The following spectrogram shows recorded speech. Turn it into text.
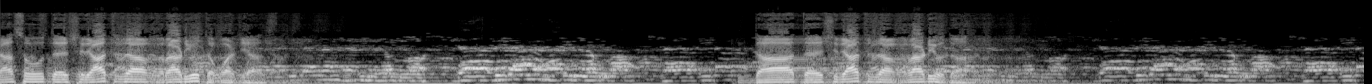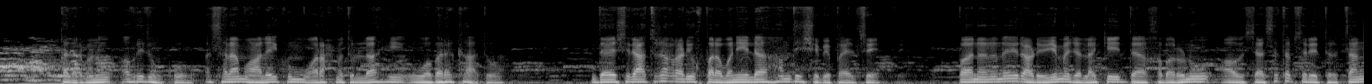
تاسو د شریعت غږ رادیو ته غواړئ یاست دا د شریعت غږ رادیو ده قدرمنو اوریدونکو السلام علیکم ورحمت الله وبرکاتو د شریعت غږ رادیو خبرونه له همدې شیبې پیل شي په نننۍ رادیوي مجله کې د خبرونو او سیاست تبصرې ترڅنګ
